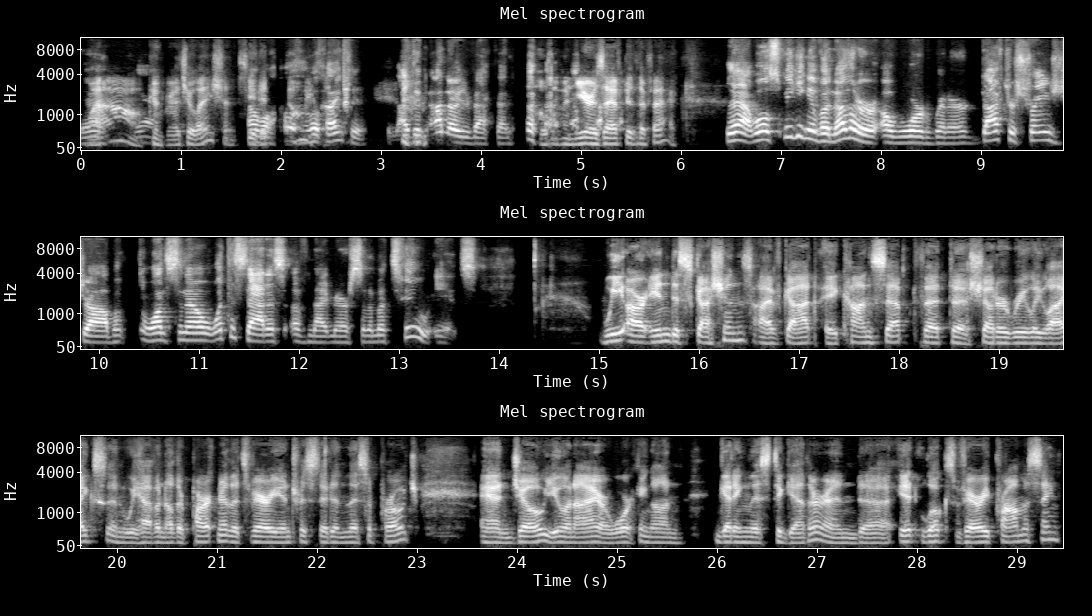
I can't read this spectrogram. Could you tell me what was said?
Yeah, wow! Yeah. Congratulations. You oh, well, well thank you. I did not know you back then. 11 years after the fact. Yeah, well, speaking of another award winner, Doctor Strange Job wants to know what the status of Nightmare Cinema 2 is we are in discussions. I've got a concept that uh, Shudder really likes, and we have another partner that's very interested in this approach. And Joe, you and I are working on getting this together, and uh, it looks very promising.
